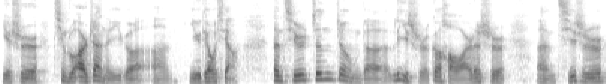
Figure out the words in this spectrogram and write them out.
也是庆祝二战的一个啊一个雕像，但其实真正的历史更好玩的是，嗯，其实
